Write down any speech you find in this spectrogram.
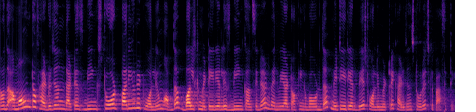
Now the amount of hydrogen that is being stored per unit volume of the bulk material is being considered when we are talking about the material based volumetric hydrogen storage capacity.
